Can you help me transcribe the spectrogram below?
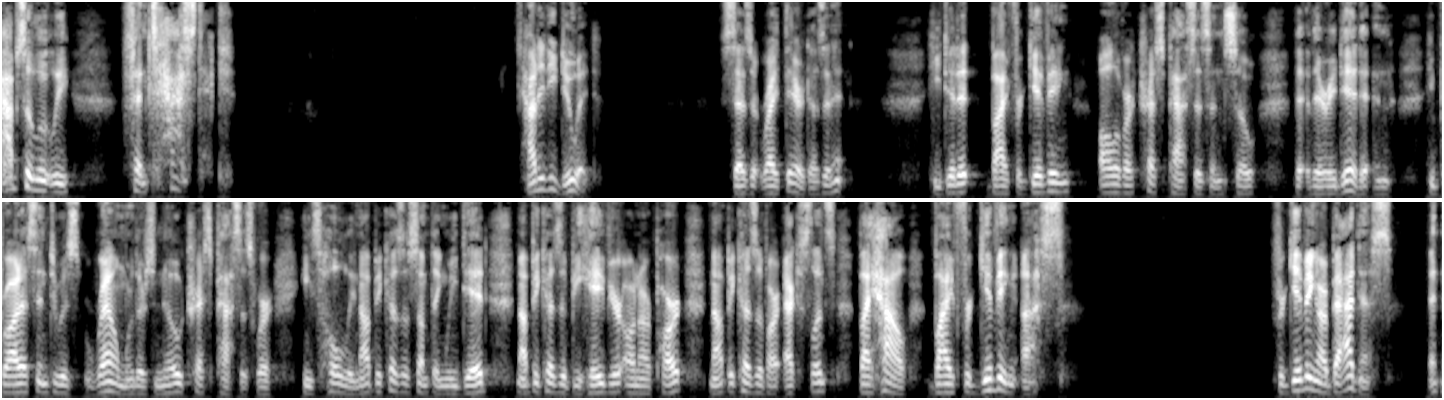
Absolutely fantastic. How did he do it? Says it right there, doesn't it? He did it by forgiving all of our trespasses. And so th- there he did it. And he brought us into his realm where there's no trespasses, where he's holy, not because of something we did, not because of behavior on our part, not because of our excellence. By how? By forgiving us. Forgiving our badness. And,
